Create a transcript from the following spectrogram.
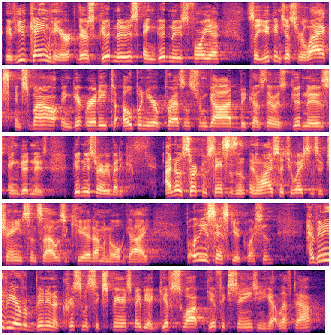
If you came here, there's good news and good news for you. So you can just relax and smile and get ready to open your presents from God because there is good news and good news. Good news for everybody. I know circumstances and life situations have changed since I was a kid. I'm an old guy. But let me just ask you a question. Have any of you ever been in a Christmas experience, maybe a gift swap, gift exchange, and you got left out?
